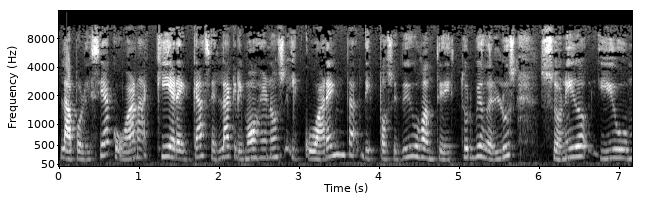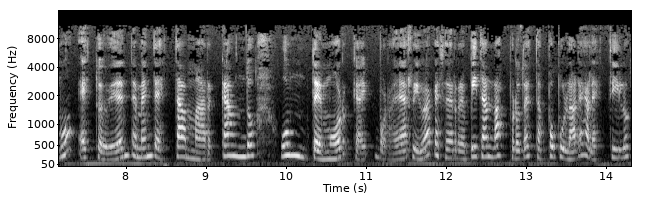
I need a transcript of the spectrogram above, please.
la policía cubana quiere gases lacrimógenos y 40 dispositivos antidisturbios de luz, sonido y humo? Esto evidentemente está marcando un temor que hay por ahí arriba que se repitan las protestas populares al estilo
